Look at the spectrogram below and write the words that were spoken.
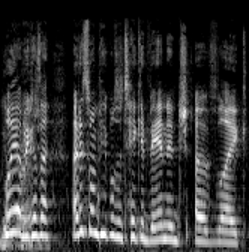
Leave Well, yeah, because I. I just want people to take advantage of like,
